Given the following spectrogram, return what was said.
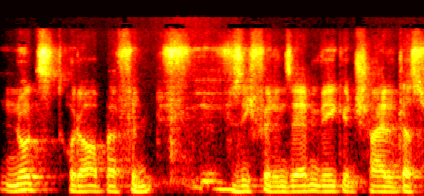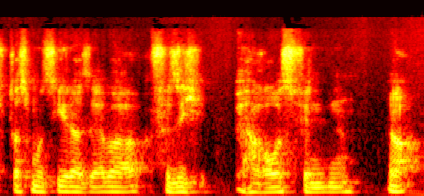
nutzt oder ob er für, sich für denselben Weg entscheidet, das, das muss jeder selber für sich herausfinden. Ja.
